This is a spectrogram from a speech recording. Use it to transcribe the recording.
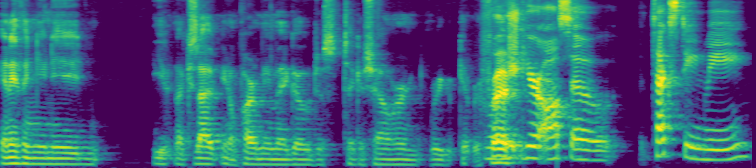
Anything you need, you, like, cause I, you know, part of me may go just take a shower and re- get Well, refreshed. you're also texting me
